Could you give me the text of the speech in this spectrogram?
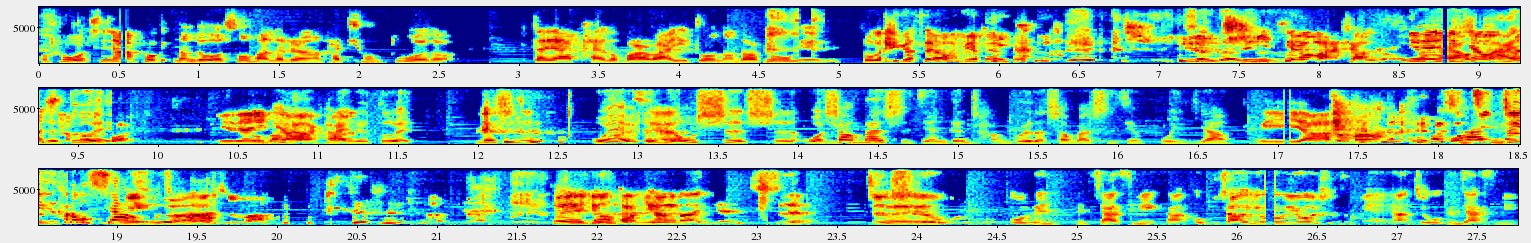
我说我新加坡能给我送饭的人还挺多的。在家排个班吧，一周能到时候我给 做一个三小时课，就是一天晚上，因为一天晚上对，一人一天晚上排着队。但是我有一个 优势，是我上班时间跟常规的上班时间不一样，不一样。什么？我还可以送下午茶是吗？对，又感觉想到一件事，就是我。我跟贾思敏刚，我不知道悠悠是怎么样。就我跟贾思敏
